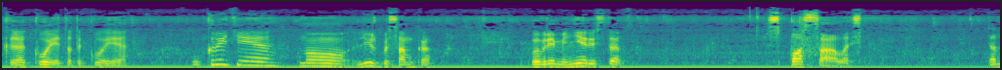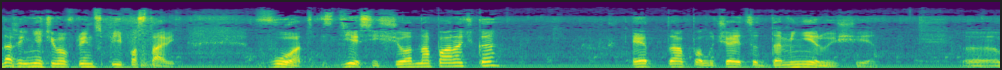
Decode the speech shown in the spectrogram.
какое-то такое укрытие, но лишь бы самка во время нереста спасалась. Да даже и нечего, в принципе, и поставить. Вот, здесь еще одна парочка. Это, получается, доминирующие. Э,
